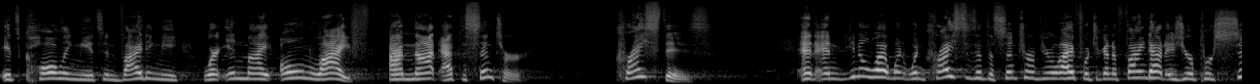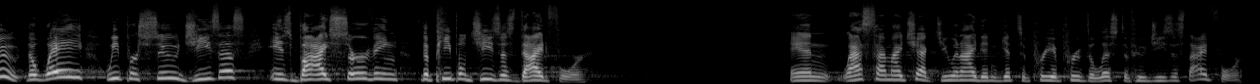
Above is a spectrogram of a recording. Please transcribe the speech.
it's calling me, it's inviting me where in my own life, I'm not at the center. Christ is. And, and you know what? When, when Christ is at the center of your life, what you're going to find out is your pursuit. The way we pursue Jesus is by serving the people Jesus died for. And last time I checked, you and I didn't get to pre approve the list of who Jesus died for.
